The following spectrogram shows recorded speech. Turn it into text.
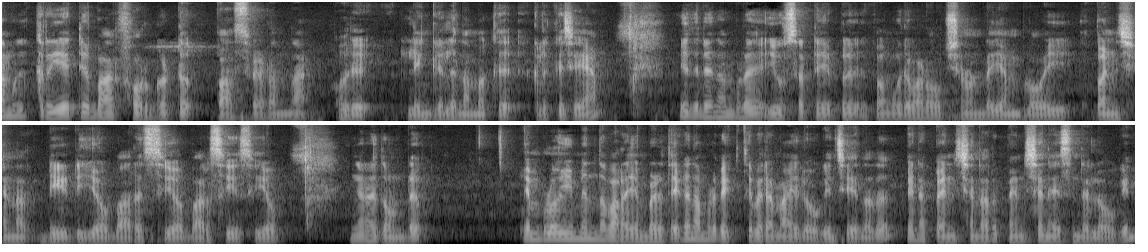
നമുക്ക് ക്രിയേറ്റ് ബാർ ഫോർഗോട്ട് പാസ്വേഡ് എന്ന ഒരു ലിങ്കിൽ നമുക്ക് ക്ലിക്ക് ചെയ്യാം. ഇതിൽ നമ്മുടെ യൂസർ ടൈപ്പ് ഇപ്പം ഒരുപാട് ഓപ്ഷൻ ഉണ്ട്. Employee pensioner D D O bar S C O bar C C O ഇങ്ങനെ ഇതുണ്ട്. എംപ്ലോയിമെന്ന് പറയുമ്പോഴത്തേക്ക് നമ്മൾ വ്യക്തിപരമായി ലോഗിൻ ചെയ്യുന്നത് പിന്നെ പെൻഷനർ പെൻഷനേഴ്സിന്റെ ലോഗിൻ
